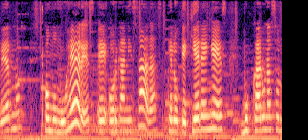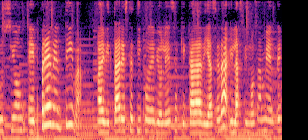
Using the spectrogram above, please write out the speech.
vernos como mujeres eh, organizadas que lo que quieren es buscar una solución preventiva a evitar este tipo de violencia que cada día se da. Y lastimosamente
